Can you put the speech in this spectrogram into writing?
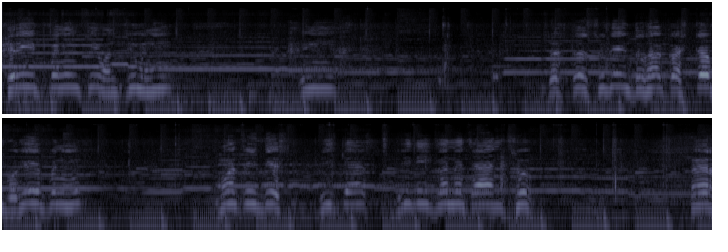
फेरि पनि के भन्छु भने जस्तो सुकै दुःख कष्ट भोगे पनि म चाहिँ देश विकास वृद्धि गर्न चाहन्छु। तर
